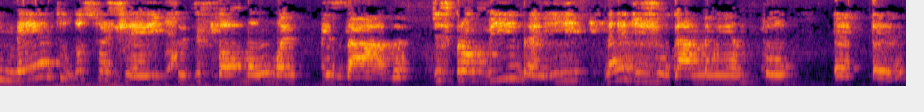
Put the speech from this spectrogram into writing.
acolhimento do sujeito de forma humanizada, desprovida aí, né, de julgamento, é, é,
